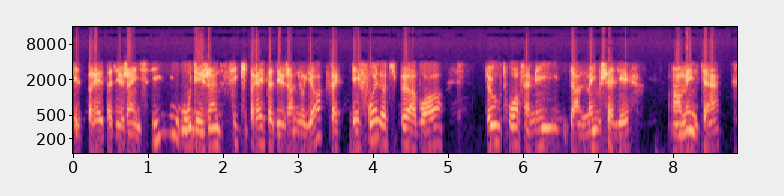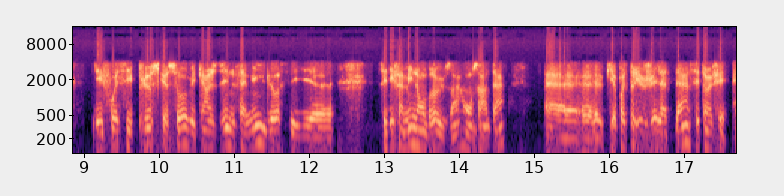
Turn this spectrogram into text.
qui le prêtent à des gens ici, ou des gens d'ici qui prêtent à des gens de New York. Fait que des fois, là, tu peux avoir deux ou trois familles dans le même chalet en même temps. Des fois, c'est plus que ça. Mais quand je dis une famille, là, c'est c'est des familles nombreuses, hein, on s'entend. Euh, puis il n'y a pas de préjugés là-dedans, c'est un fait.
